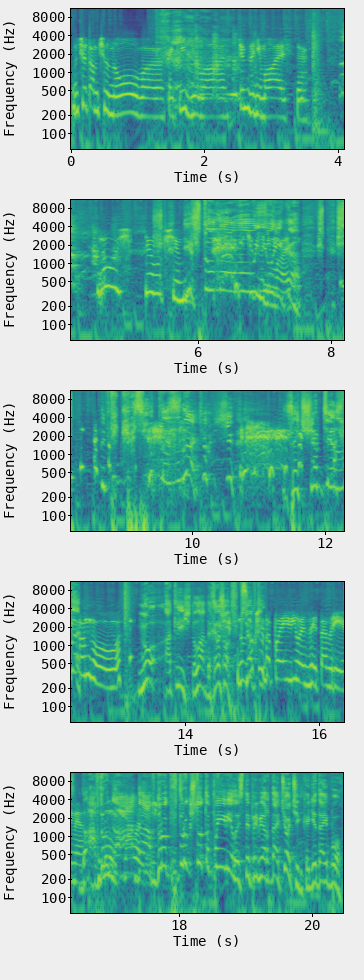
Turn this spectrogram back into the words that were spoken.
Ну, что там, что нового, какие дела, чем занимаешься? Ну, все, в общем. И что нового у Юрика? Нафига тебе это знать вообще? Зачем тебе Что знать? нового? Ну, отлично, ладно, хорошо. Ну, вдруг что-то появилось за это время. Да, а вдруг, Ну, а, да, ли. вдруг, вдруг что-то появилось, например, да, тетенька, не дай бог.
